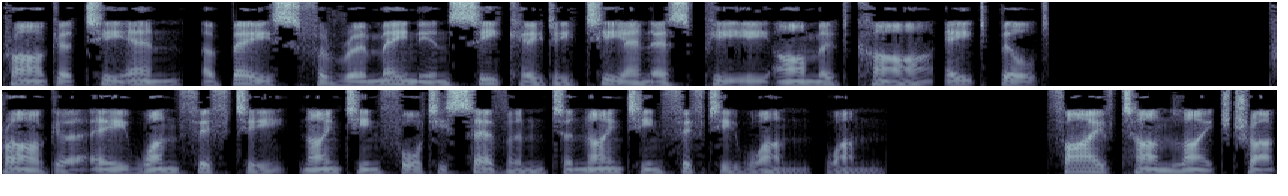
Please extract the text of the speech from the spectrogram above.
Praga TN a base for Romanian CKD TNSPE armored car 8 built Praga A150 1947 to 1951 1 5-ton light truck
